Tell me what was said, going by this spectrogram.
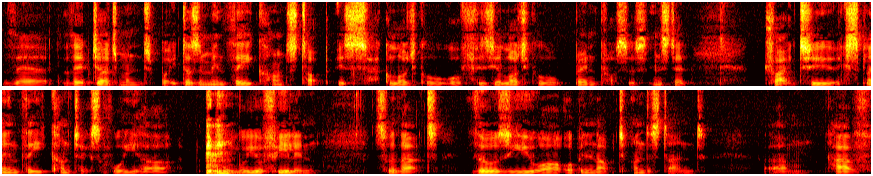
their their judgment, but it doesn't mean they can't stop a psychological or physiological brain process. Instead, try to explain the context of what you are what you're feeling, so that those you are opening up to understand um, have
